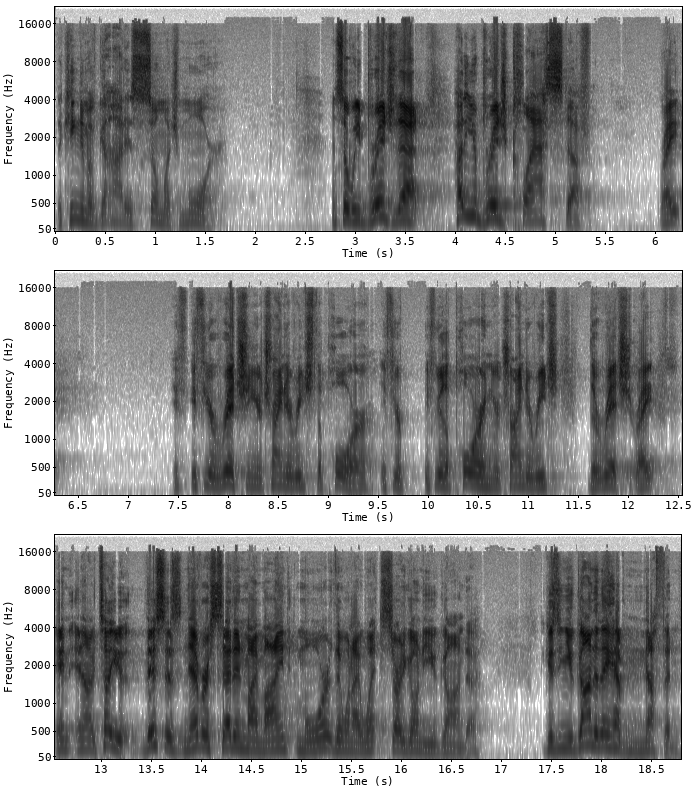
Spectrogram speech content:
The kingdom of God is so much more. And so we bridge that. How do you bridge class stuff? Right? If, if you're rich and you're trying to reach the poor, if you're, if you're the poor and you're trying to reach the rich, right? And, and I'll tell you, this is never set in my mind more than when I went started going to Uganda. Because in Uganda, they have nothing.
